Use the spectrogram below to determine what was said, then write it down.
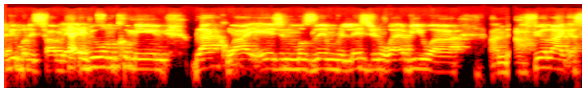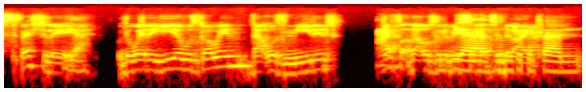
everybody's family, That is- everyone coming, black, white, Asian, Muslim, religion, whatever you are. And I feel like especially yeah, with the way the year was going, that was needed. I thought that was going to be yeah, something to be like,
